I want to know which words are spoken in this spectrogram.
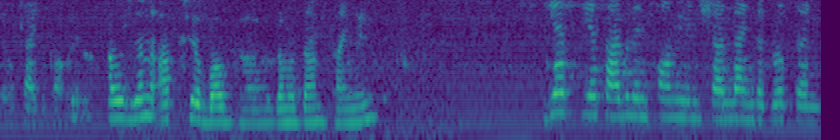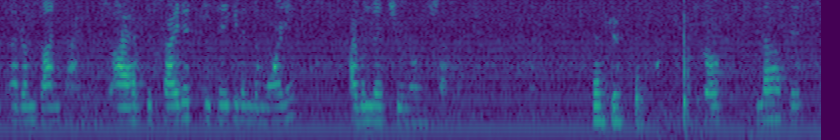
they will try to cover it. I was going to ask you about the Ramadan timing. Yes, yes, I will inform you, inshallah, in the group the uh, Ramadan timings. I have decided to take it in the morning. I will let you know, inshallah. Okay. So, love this.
